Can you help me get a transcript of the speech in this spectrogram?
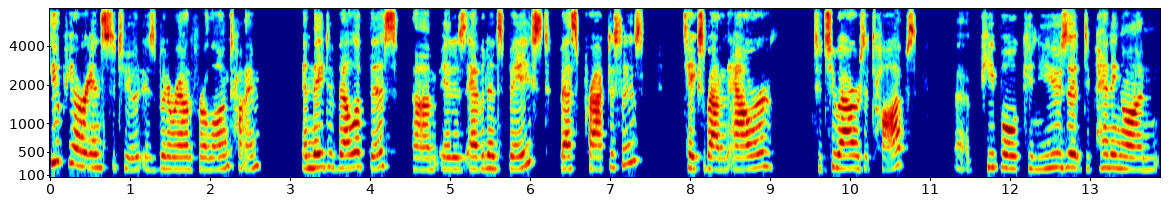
QPR Institute has been around for a long time, and they developed this. Um, it is evidence-based, best practices. Takes about an hour to two hours at tops. Uh, people can use it depending on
